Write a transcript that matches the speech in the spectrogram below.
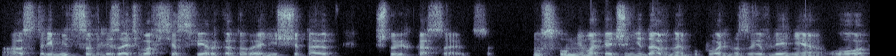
а, стремиться влезать во все сферы, которые они считают, что их касаются. Ну, вспомним, опять же, недавнее буквально заявление о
